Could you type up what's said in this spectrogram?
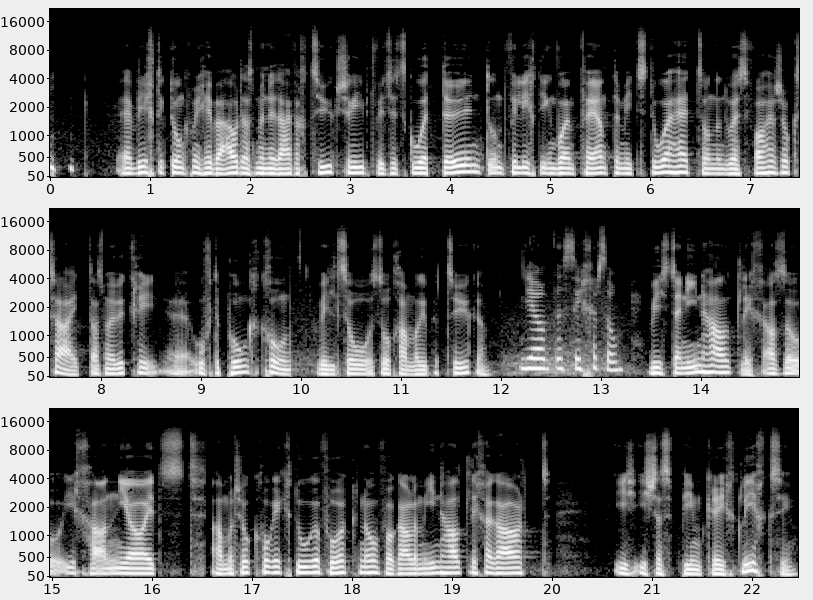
äh, wichtig denke mich eben auch, dass man nicht einfach Zeug schreibt, weil es jetzt gut tönt und vielleicht irgendwo entfernt damit zu tun hat, sondern du hast es vorher schon gesagt, dass man wirklich äh, auf den Punkt kommt, weil so, so kann man überzeugen. Ja, das ist sicher so. Wie ist denn inhaltlich? Also ich habe ja jetzt einmal schon Korrekturen vorgenommen, vor allem inhaltlicher Art. Ist, ist das beim Gericht gleich gewesen?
